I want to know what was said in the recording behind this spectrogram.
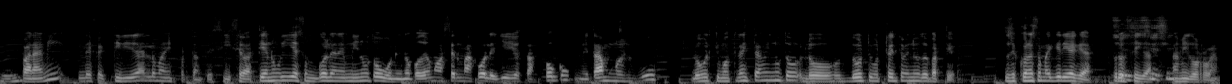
Mm. para mí la efectividad es lo más importante. Si Sebastián Uvilla es un gol en el minuto uno y no podemos hacer más goles y ellos tampoco, metamos el bus los últimos 30 minutos, los últimos 30 minutos de partido. Entonces con eso me quería quedar. Pero Sí, siga, sí, sí. amigo Rubén.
